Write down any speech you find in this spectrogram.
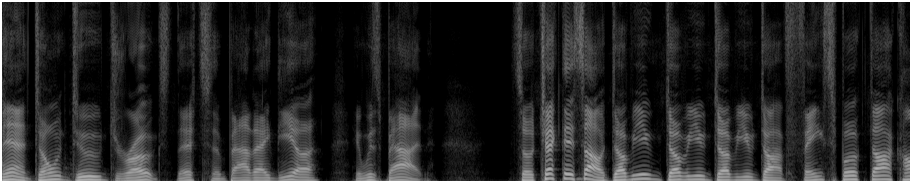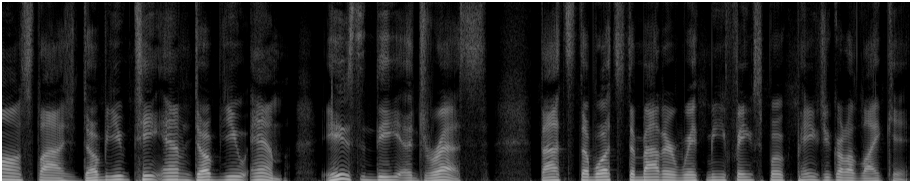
Man, don't do drugs. That's a bad idea. It was bad. So check this out, www.facebook.com slash WTMWM is the address. That's the What's the Matter with Me Facebook page. You gotta like it.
